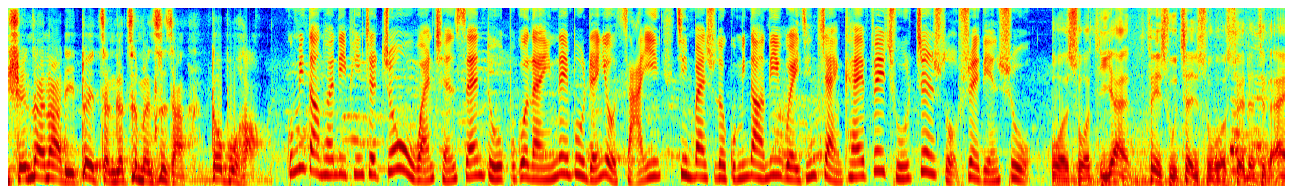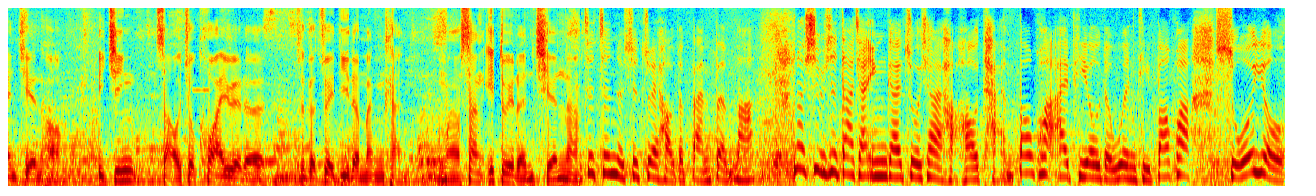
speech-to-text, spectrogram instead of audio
悬在那里对整个资本市场都不好。国民党团体拼着中午完成三读，不过蓝营内部仍有杂音，近半数的国民党立委已经展开废除正所税联署。我所提案废除正所税的这个案件，哈，已经早就跨越了这个最低的门槛，马上一堆人签了。这真的是最好的版本吗？那是不是大家应该坐下来好好谈？包括 IPO 的问题，包括所有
